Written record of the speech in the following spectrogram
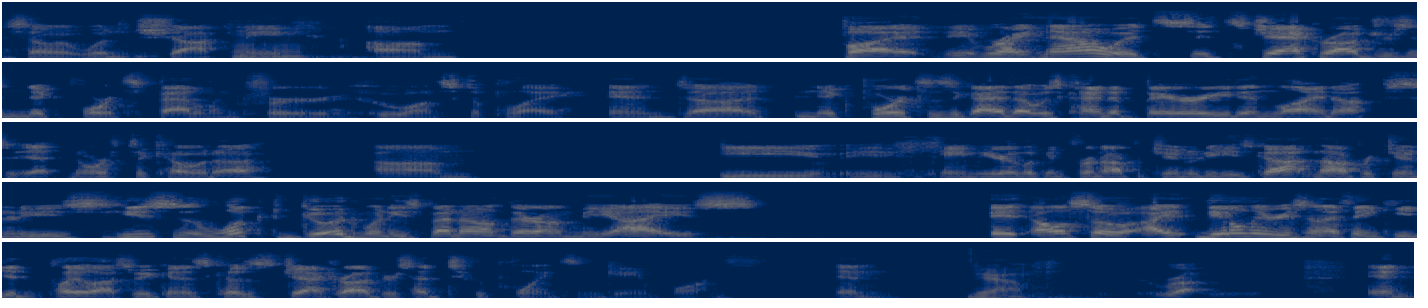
so it wouldn't shock me. Mm-hmm. Um, but right now, it's it's Jack Rogers and Nick Portz battling for who wants to play. And uh, Nick Portz is a guy that was kind of buried in lineups at North Dakota. Um, he he came here looking for an opportunity. He's gotten opportunities. He's looked good when he's been out there on the ice. It also, I the only reason I think he didn't play last weekend is because Jack Rogers had two points in game one, and yeah, and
